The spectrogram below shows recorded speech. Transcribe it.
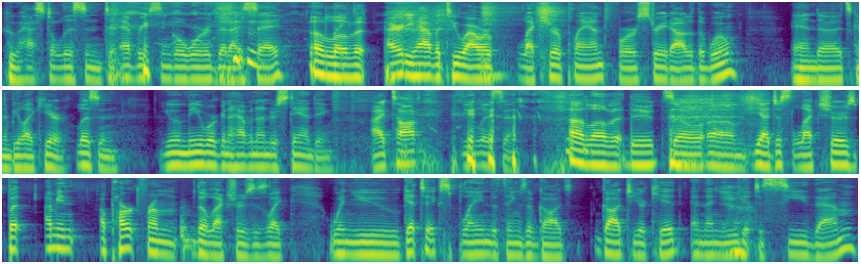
who has to listen to every single word that I say. I love it. I already have a two hour lecture planned for straight out of the womb. And uh, it's going to be like, here, listen, you and me, we're going to have an understanding. I talk, you listen. I love it, dude. So, um, yeah, just lectures. But I mean, apart from the lectures, is like when you get to explain the things of God's God to your kid, and then you get to see them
